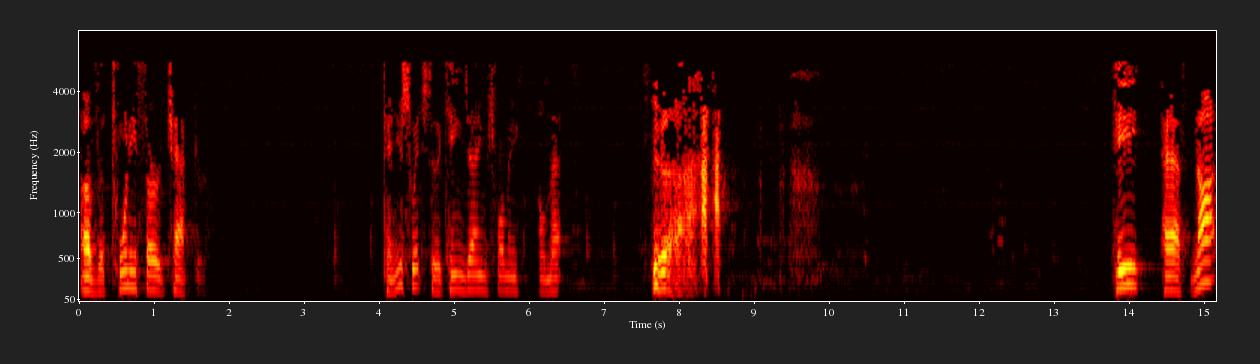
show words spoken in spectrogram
of the 23rd chapter. Can you switch to the King James for me on that? he hath not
